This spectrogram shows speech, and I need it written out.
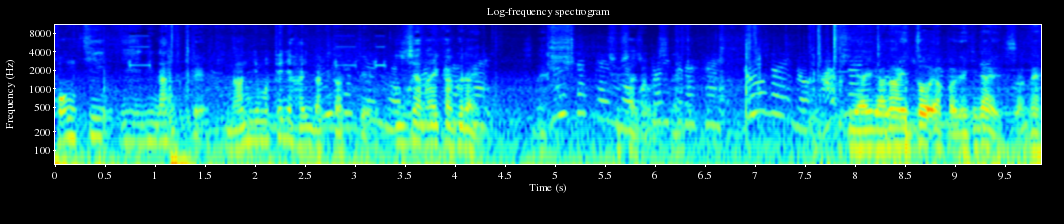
本気になって何にも手に入んなくたっていいじゃないかぐらいのですね。駐車場ですね。気合がないとやっぱできないですよね。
